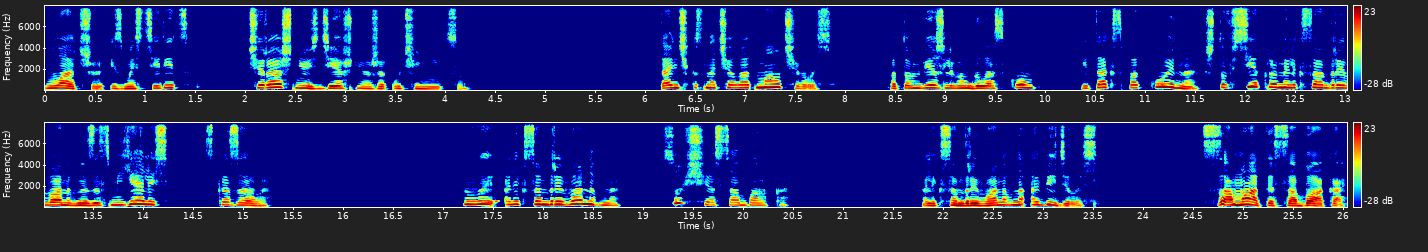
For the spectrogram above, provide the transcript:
младшую из мастериц, вчерашнюю здешнюю же ученицу. Танечка сначала отмалчивалась, потом вежливым голоском и так спокойно, что все, кроме Александры Ивановны, засмеялись, сказала. «Вы, Александра Ивановна, сущая собака». Александра Ивановна обиделась. «Сама ты собака!»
